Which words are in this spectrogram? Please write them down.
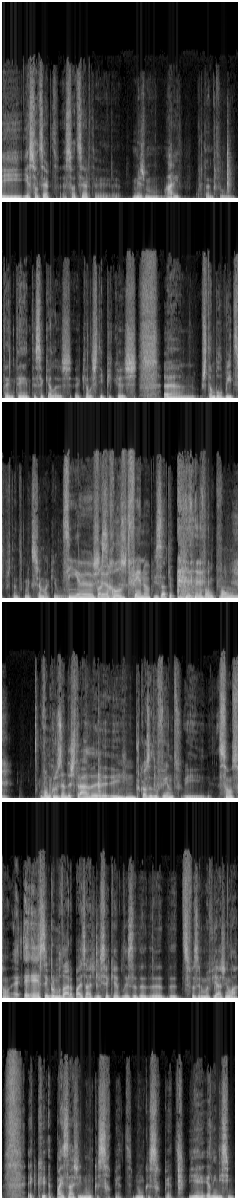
e, e é só deserto, é só deserto, é mesmo árido. Portanto, tem, tem, tem-se aquelas, aquelas típicas um, stumbleweeds, portanto, como é que se chama aquilo? Sim, os Vai-se- eh, rolos de feno. Exato. vão, vão, vão cruzando a estrada e, por causa do vento e são, são é, é- é sempre mudar a paisagem. Isso é que é a beleza de, de- de- de se fazer uma viagem lá. É que a paisagem nunca se repete, nunca se repete. E é, é lindíssimo.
